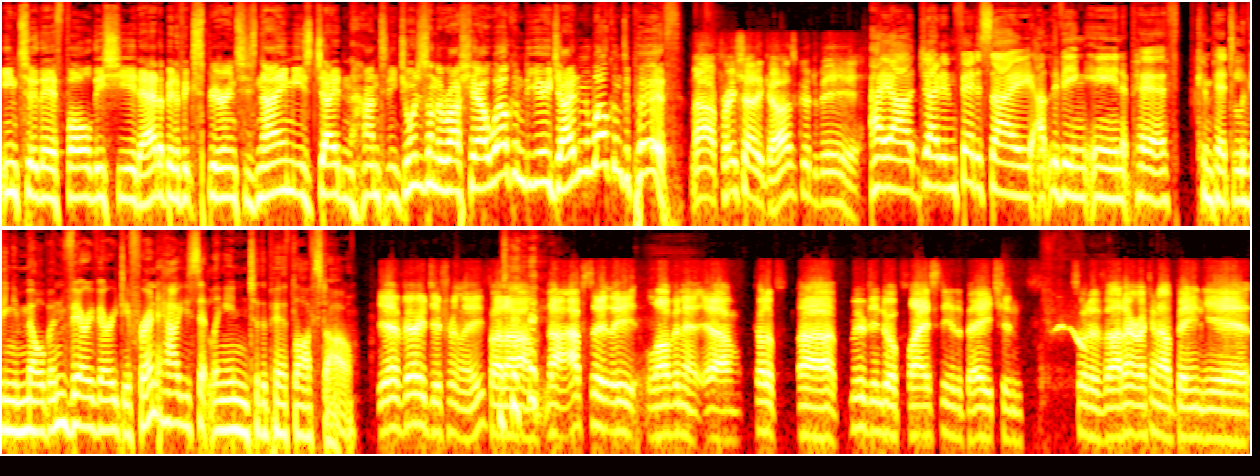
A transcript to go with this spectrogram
into their fold this year to add a bit of experience. His name is Jayden Hunt, and he joins us on the Rush Hour. Welcome to you, Jaden, and welcome to Perth. No, I appreciate it, guys. Good to be here. Hey, uh, Jayden, fair to say, uh, living in Perth compared to living in Melbourne, very, very different. How are you settling into the Perth lifestyle? Yeah, very differently, but um, no, absolutely loving it. Um, got a, uh, moved into a place near the beach, and sort of I don't reckon I've been here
